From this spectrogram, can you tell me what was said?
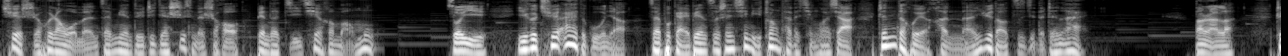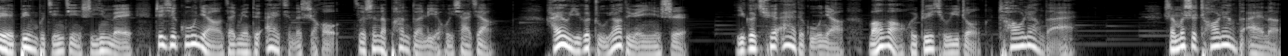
确实会让我们在面对这件事情的时候变得急切和盲目。所以，一个缺爱的姑娘，在不改变自身心理状态的情况下，真的会很难遇到自己的真爱。当然了，这也并不仅仅是因为这些姑娘在面对爱情的时候，自身的判断力也会下降，还有一个主要的原因是，一个缺爱的姑娘往往会追求一种超量的爱。什么是超量的爱呢？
